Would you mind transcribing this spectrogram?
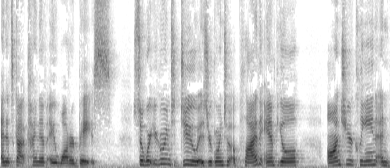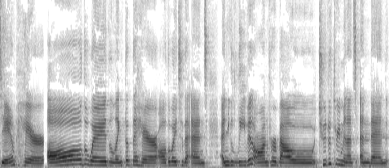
and it's got kind of a water base. So what you're going to do is you're going to apply the ampule onto your clean and damp hair all the way the length of the hair all the way to the ends and you leave it on for about two to three minutes and then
